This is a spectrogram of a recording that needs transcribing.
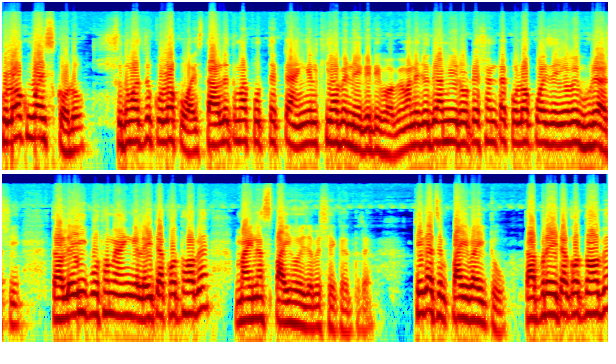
ক্লক ওয়াইজ করো, শুধুমাত্র ক্লক ওয়াইজ তাহলে তোমার প্রত্যেকটা অ্যাঙ্গেল কী হবে? নেগেটিভ হবে। মানে যদি আমি রোটেশনটা ক্লক ওয়াইজ এইভাবে ঘুরে আসি, তাহলে এই প্রথম অ্যাঙ্গেল এইটা কত হবে? মাইনাস পাই হয়ে যাবে সেক্ষেত্রে। ঠিক আছে? পাই বাই টু তারপরে এটা কত হবে?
